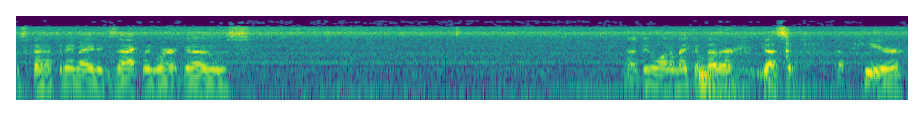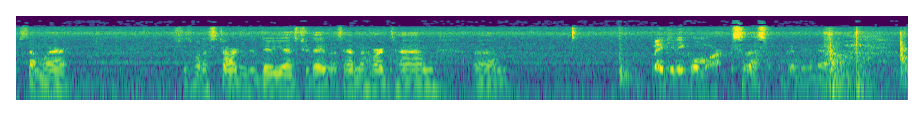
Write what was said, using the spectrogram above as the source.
It's going to have to be made exactly where it goes. I do want to make another gusset up here somewhere, which is what I started to do yesterday, but was having a hard time um, making equal marks. So that's what we're going to do now.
